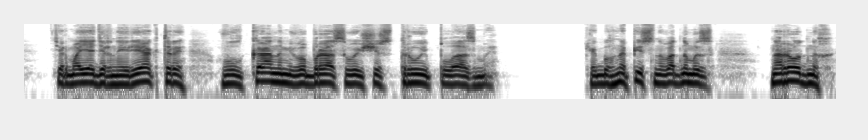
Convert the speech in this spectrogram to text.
– термоядерные реакторы, вулканами выбрасывающие струи плазмы. Как было написано в одном из народных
